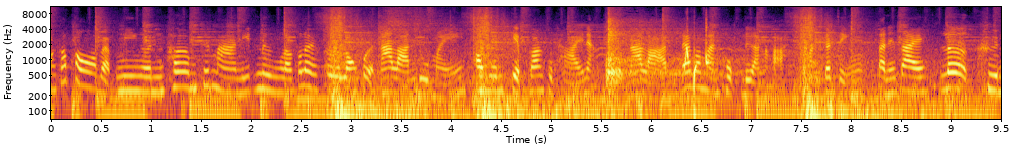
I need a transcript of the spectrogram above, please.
มันก็พอแบบมีเงินเพิ่มขึ้นมานิดนึงเราก็เลยเออลองเปิดหน้าร้านดูไหมเอาเงินเก็บก้อนสุดท้ายเนี่ยเปิดหน้าร้านได้ประมาณ 6 เดือนค่ะ มันก็เจ๊งตัดสินใจเลิกคืน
